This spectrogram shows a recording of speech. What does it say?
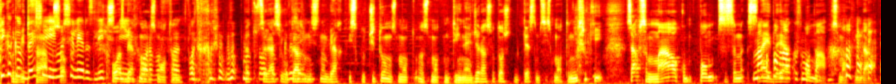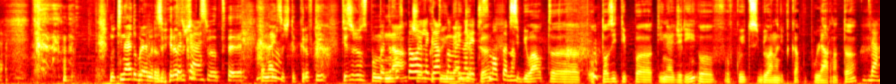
Ти какъв беше? Имаше ли различни О, аз бях много хора в, смотан. Ето сега си го казвам, наистина бях изключително смот, смотен тинейджър. Аз от още дете съм си смотаничък и сега съм малко по... С, с, Малко по-малко смотан. По-малко смотан, да. Но ти най-добре ме разбира, Така защото е. сме от е, една и съща кръв. Ти, ти всъщност спомена, току-що че като ме нарече тинейджърка си била от, от този тип тинейджери, в, в които си била нали, така популярната. Да.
